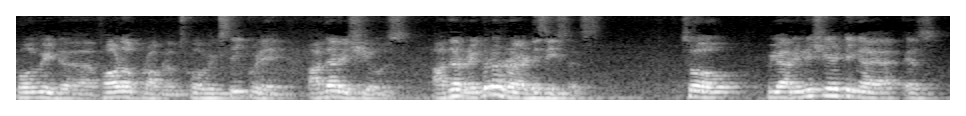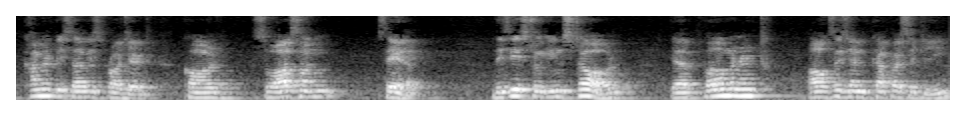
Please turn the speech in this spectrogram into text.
COVID uh, follow-up problems, COVID sequelae, other issues, other regular uh, diseases. So we are initiating a, a community service project called Swasam Salem. This is to install a permanent oxygen capacity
